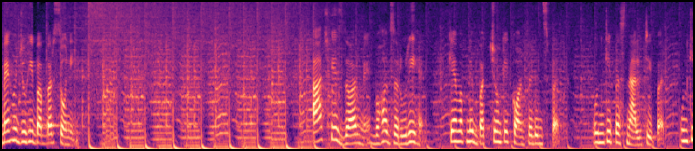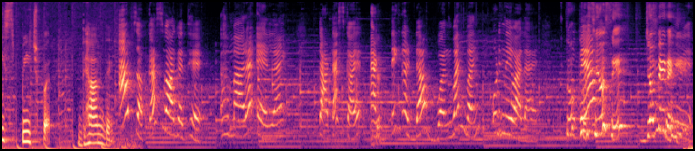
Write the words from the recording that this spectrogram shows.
मैं हूँ जूही बब्बर सोनी। आज के इस दौर में बहुत ज़रूरी है कि हम अपने बच्चों के कॉन्फिडेंस पर उनकी पर्सनालिटी पर उनकी स्पीच पर ध्यान दें। आप सबका स्वागत है। हमारा एयरलाइन टाटा स्काई एक्टिंग अड्डा 111 उड़ने वाला है। तो कुर्सियों से जमे रहिए।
